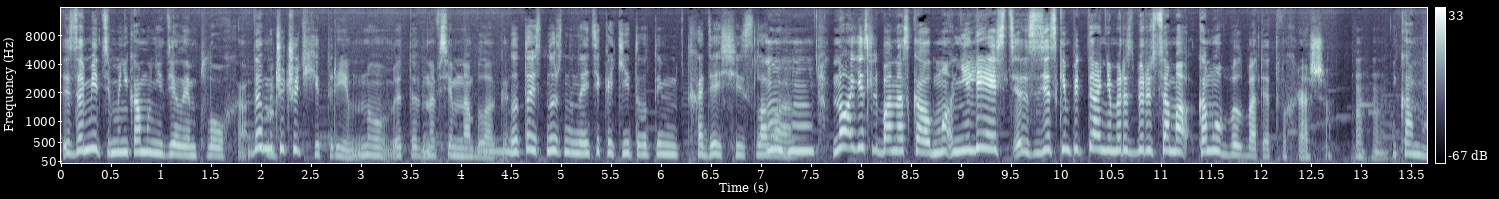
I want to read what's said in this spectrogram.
И заметьте, мы никому не делаем плохо. Да, мы чуть-чуть хитрим, но это на всем на благо. Ну, то есть нужно найти какие-то вот именно подходящие слова. Угу. Ну, а если бы она сказала, не лезть, с детским питанием я разберусь сама, кому было бы от этого хорошо? Угу. Никому.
